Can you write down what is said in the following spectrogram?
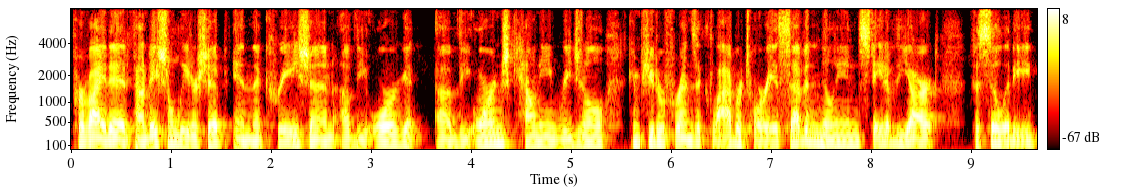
provided foundational leadership in the creation of the Oregon of the Orange County Regional Computer Forensic Laboratory, a 7 million state of the art facility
